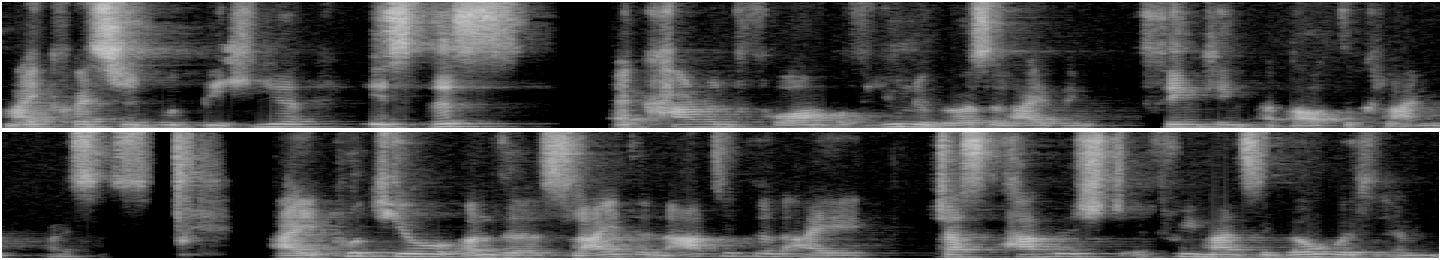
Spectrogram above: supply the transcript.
my question would be here: Is this a current form of universalizing thinking about the climate crisis? I put you on the slide an article I just published three months ago with um,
